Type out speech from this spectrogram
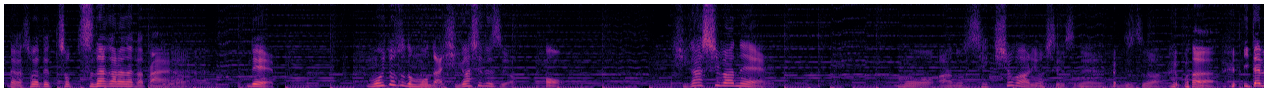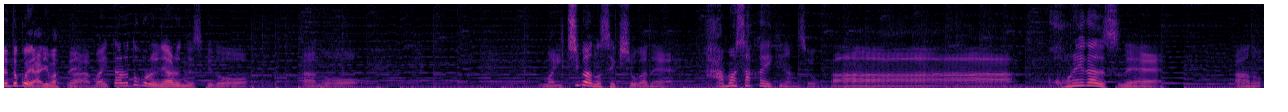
だからそうやってちょっとつながらなかったってこと、でもう一つの問題東ですよ。ほ東はねもうあの関所がありましてですね 実は。うまあ至る所にありますね。あまあ至る所にあるんですけどあのまあ一番の関所がね浜坂駅なんですよ。あこれがですねあの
